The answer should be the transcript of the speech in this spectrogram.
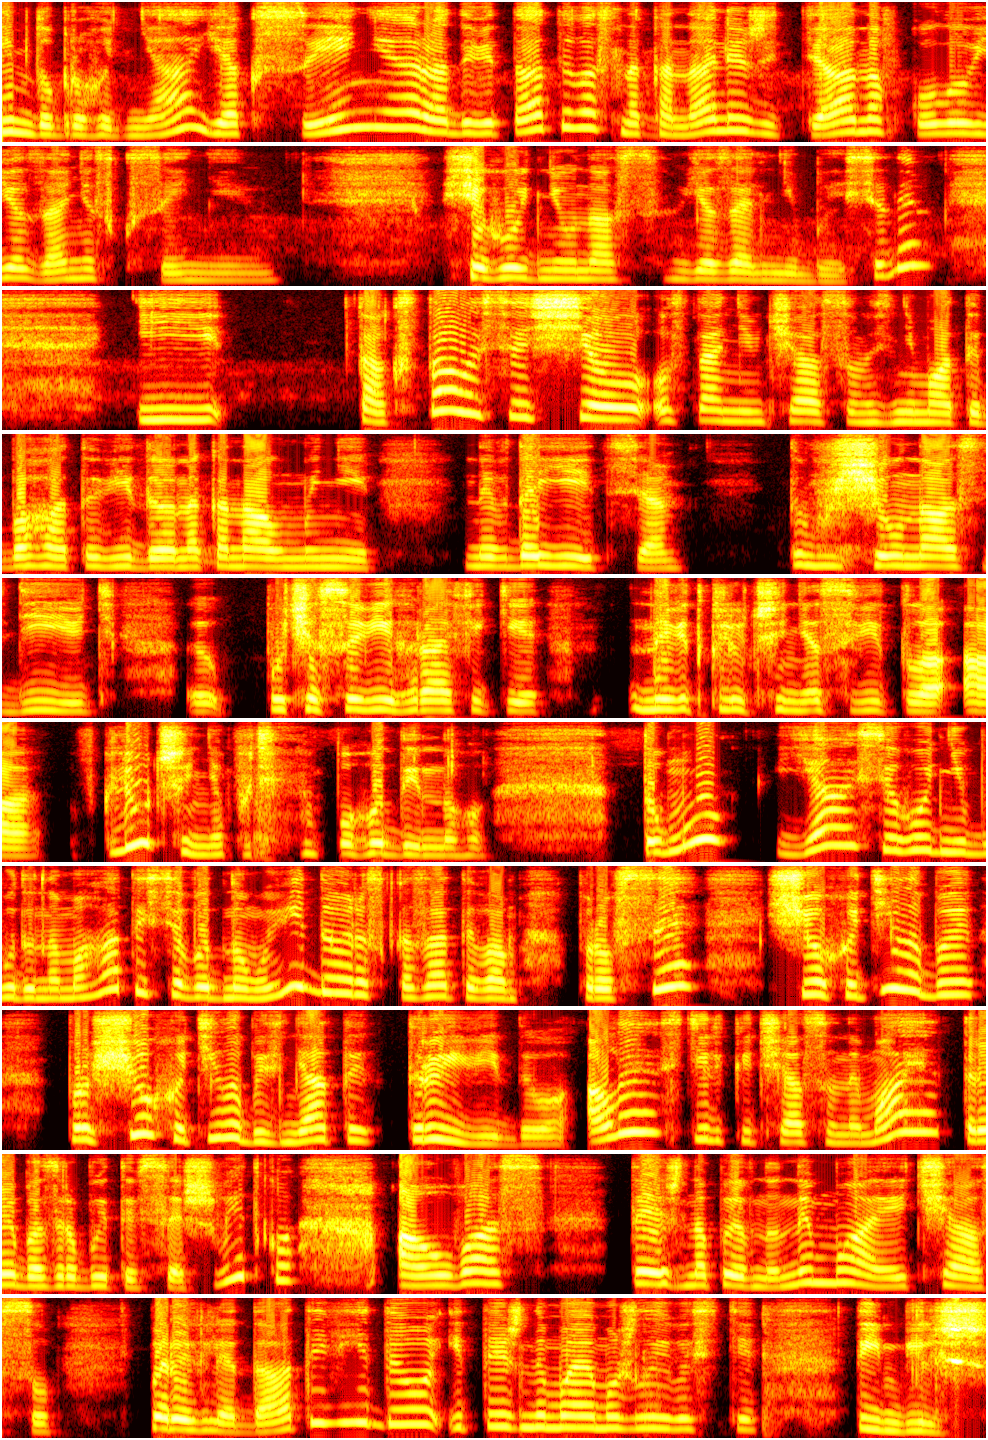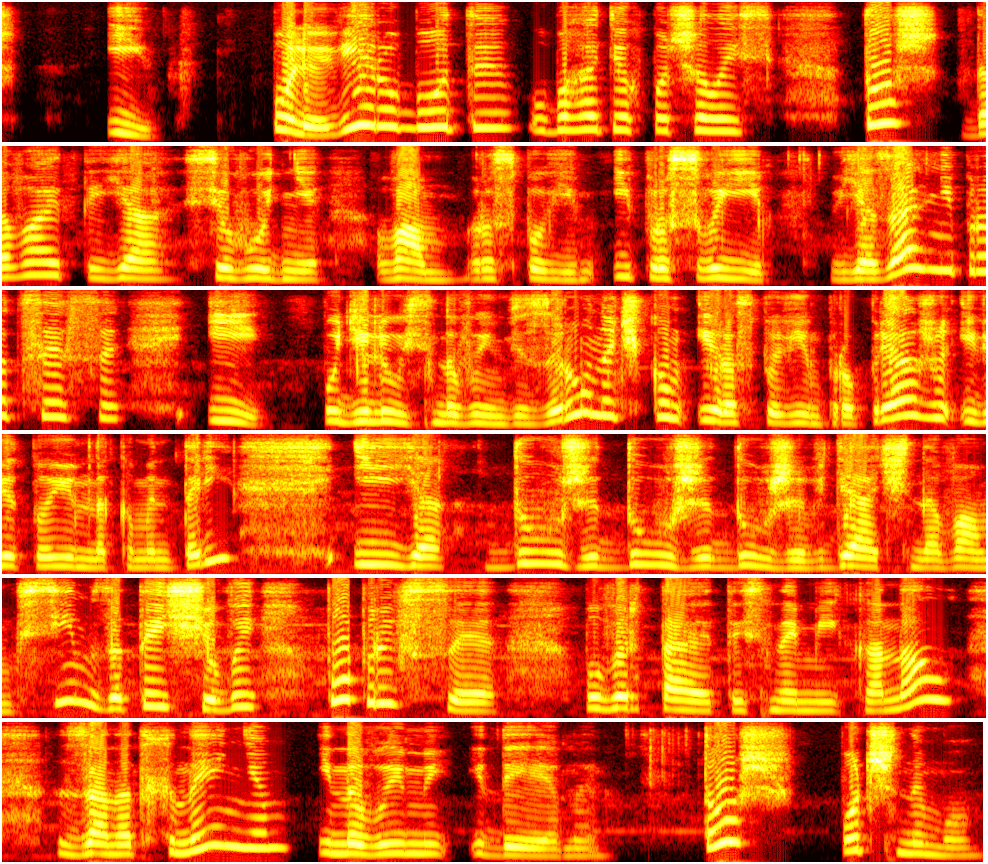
Всім доброго дня! Я Ксенія, рада вітати вас на каналі Життя навколо в'язання з Ксенією. Сьогодні у нас в'язальні бесіди. І так сталося, що останнім часом знімати багато відео на канал мені не вдається, тому що у нас діють е, почасові графіки не відключення світла, а включення погодинного. Тому я сьогодні буду намагатися в одному відео розказати вам про все, що хотіла би, про що хотіла би зняти три відео. Але стільки часу немає, треба зробити все швидко, а у вас теж, напевно, немає часу переглядати відео і теж немає можливості, тим більш і польові роботи у багатьох почались. Тож, давайте я сьогодні вам розповім і про свої в'язальні процеси, і поділюсь новим візеруночком, і розповім про пряжу, і відповім на коментарі. І я дуже-дуже дуже вдячна вам всім за те, що ви, попри все, повертаєтесь на мій канал за натхненням і новими ідеями. Тож, почнемо.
